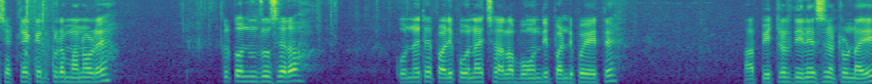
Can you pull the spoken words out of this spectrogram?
చెట్టు ఎక్కేది కూడా మనోడే. ఇక్కడ కొంచెం చూసారా? కొన్ని అయితే పడిపోయినాయి చాలా బాగుంది పండిపోయి అయితే. ఆ పిట్టలు తినేసినట్టున్నాయి.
